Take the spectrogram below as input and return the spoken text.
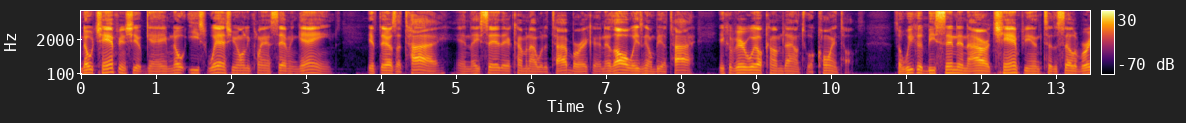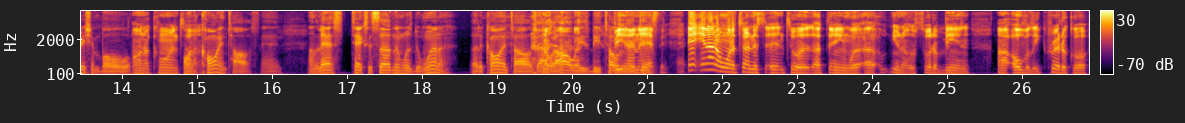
no championship game, no East West, you're only playing seven games. If there's a tie, and they say they're coming out with a tiebreaker, and there's always going to be a tie, it could very well come down to a coin toss. So we could be sending our champion to the Celebration Bowl on a coin toss. on a coin toss, and unless Texas Southern was the winner of the coin toss, I would always be totally be against it. And, and I don't want to turn this into a, a thing where, uh, you know, sort of being uh, overly critical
